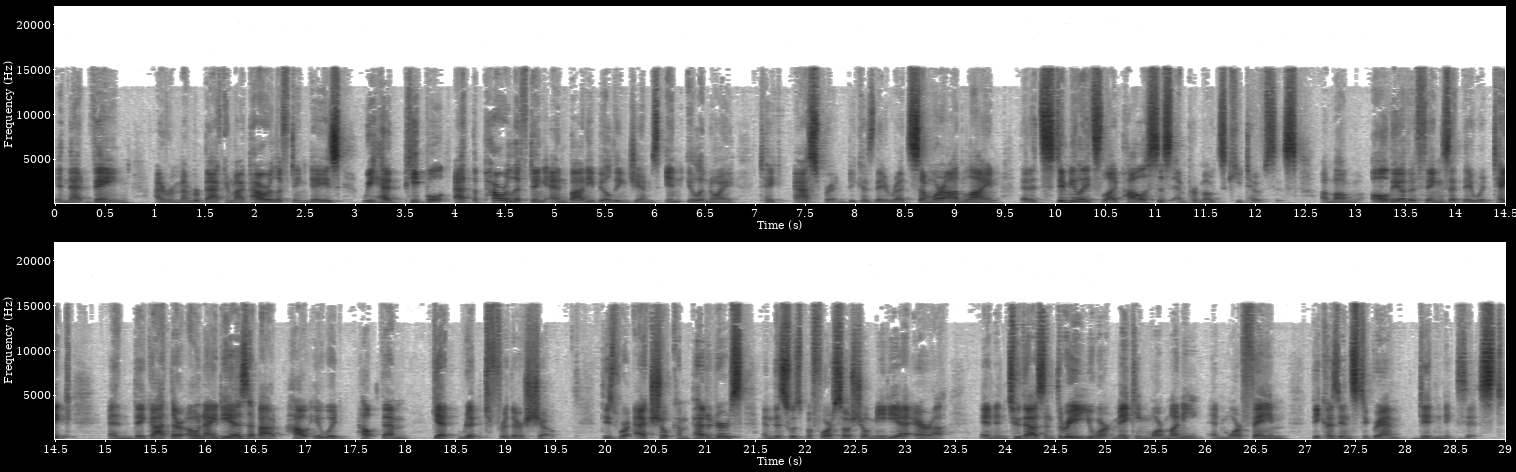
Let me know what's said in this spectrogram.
In that vein, I remember back in my powerlifting days, we had people at the powerlifting and bodybuilding gyms in Illinois take aspirin because they read somewhere online that it stimulates lipolysis and promotes ketosis, among all the other things that they would take, and they got their own ideas about how it would help them get ripped for their show. These were actual competitors, and this was before social media era. And in 2003, you weren't making more money and more fame because Instagram didn't exist.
